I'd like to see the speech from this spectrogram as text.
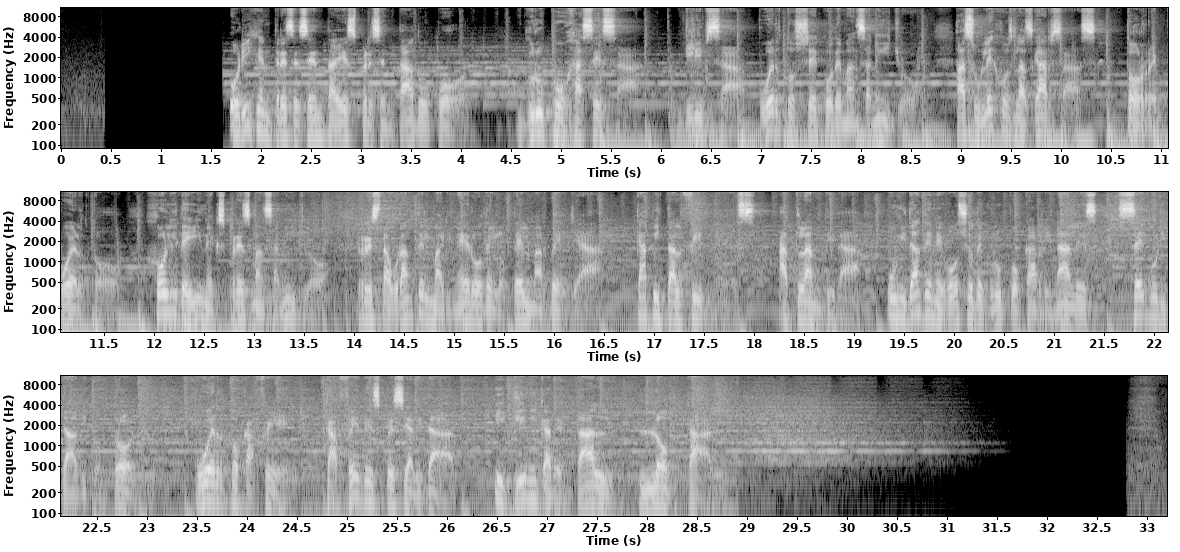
Origen 360 es presentado por Grupo Jacesa, Glipsa, Puerto Seco de Manzanillo, Azulejos Las Garzas, Torre Puerto, Holiday Inn Express Manzanillo, Restaurante El Marinero del Hotel Marbella, Capital Fitness, Atlántida, Unidad de Negocio de Grupo Cardinales, Seguridad y Control, Puerto Café, Café de Especialidad y Clínica Dental Lobcal.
